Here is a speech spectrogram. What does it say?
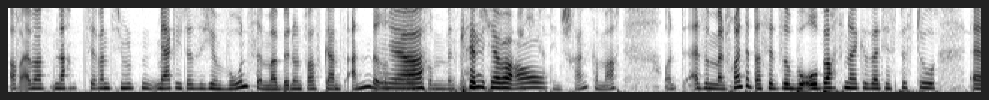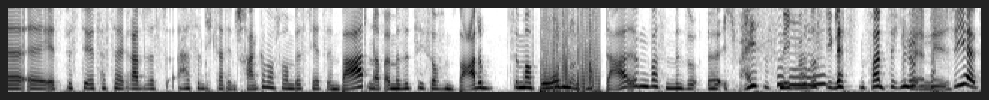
auf einmal nach 20 Minuten merke ich, dass ich im Wohnzimmer bin und was ganz anderes ja, ausräumen bin. Das kenne ich aber auch. Ich den Schrank gemacht und also mein Freund hat das jetzt so beobachtet und hat gesagt, jetzt bist du, äh, äh jetzt bist du, jetzt hast du ja gerade das, hast du nicht gerade den Schrank gemacht, warum bist du jetzt im Bad und auf einmal sitze ich so auf dem Badezimmerboden und mache da irgendwas und bin so, äh, ich weiß es nicht, was ist die letzten 20 Minuten passiert?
